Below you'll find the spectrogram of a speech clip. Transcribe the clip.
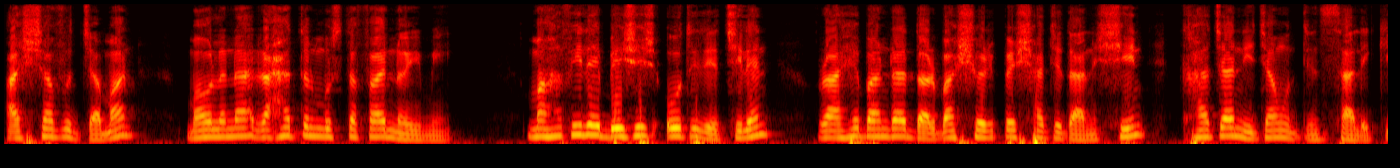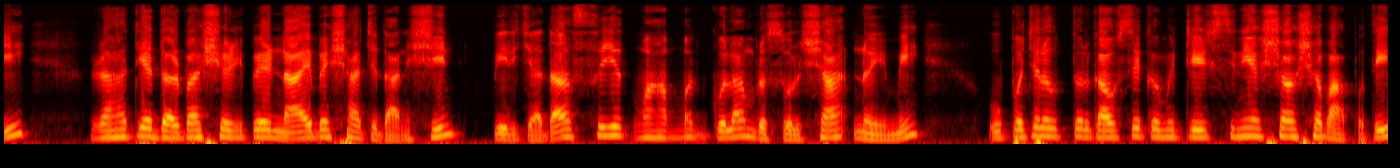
আশরাফুজ্জামান, মাওলানা রাহাতুল মুস্তাফা নঈমি। মাহফিলে বিশেষ অতিথি ছিলেন রাহেবান্ডার দরবার শরীফের সাজেদান শিন খাজা নিজামুদ্দিন সালিকি, রাহাতিয়া দরবার শরীফের নায়েবে সাজেদান শিন পীরজাদা সৈয়দ মোহাম্মদ গোলাম রসুল শাহ নঈমি, উপজেলা উত্তর গাউসে কমিটির সিনিয়র সহসভাপতি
